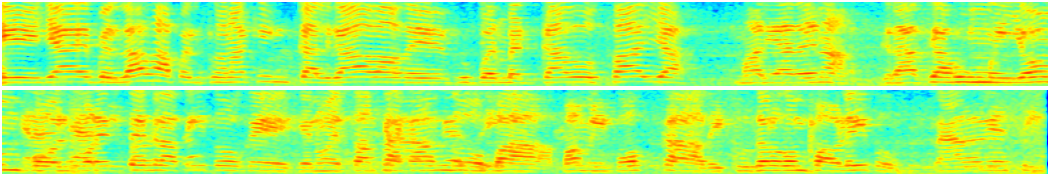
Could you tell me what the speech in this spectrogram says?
Ella es verdad la persona que encargada de supermercado Sayas. María Elena, gracias un millón por, Gracias por este ratito que, que nos está Claro sacando sí. para mi podcast. Discútelo con Pablito. Claro que sí.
